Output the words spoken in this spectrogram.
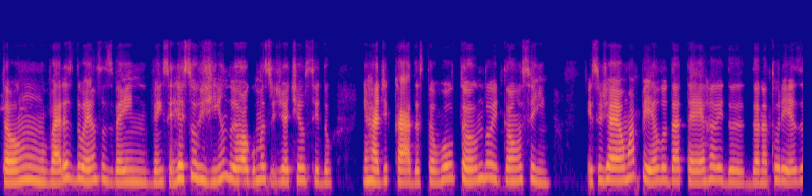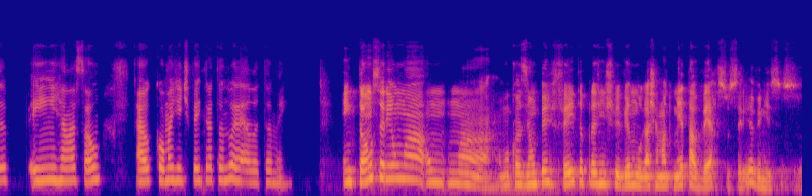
Então, várias doenças vêm, vêm se ressurgindo, algumas já tinham sido erradicadas, estão voltando. Então, assim, isso já é um apelo da Terra e do, da natureza em relação a como a gente vem tratando ela também. Então seria uma, uma, uma ocasião perfeita para a gente viver num lugar chamado metaverso, seria, Vinícius?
